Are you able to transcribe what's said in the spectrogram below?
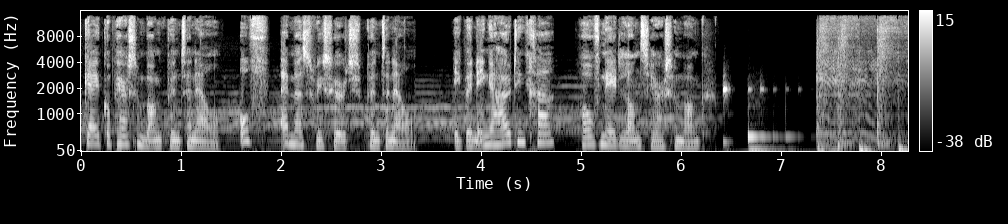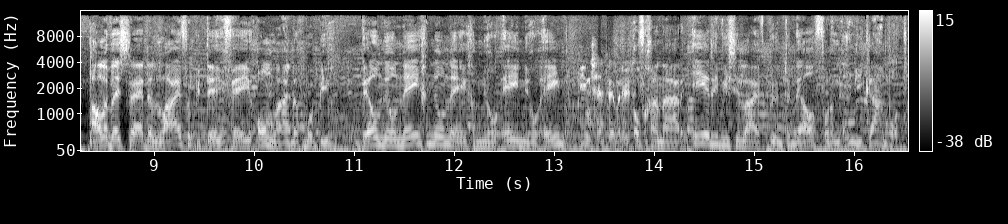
kijk op hersenbank.nl of msresearch.nl. Ik ben Inge Huitinga, hoofd Nederlandse Hersenbank. Alle wedstrijden live op je tv, online of mobiel. Bel 0909-0101 10 cent per minuut. of ga naar erevisielive.nl voor een uniek aanbod.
